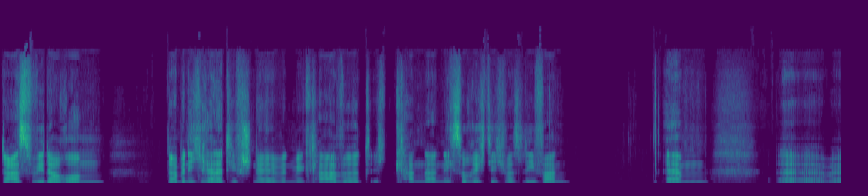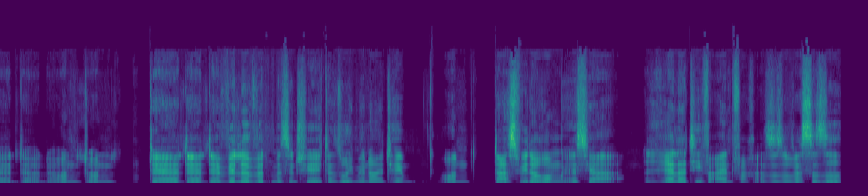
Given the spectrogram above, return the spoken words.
das wiederum, da bin ich relativ schnell, wenn mir klar wird, ich kann da nicht so richtig was liefern. Ähm, äh, und, und der, der, der Wille wird ein bisschen schwierig, dann suche ich mir neue Themen. Und das wiederum ist ja relativ einfach. Also so, weißt du, so,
